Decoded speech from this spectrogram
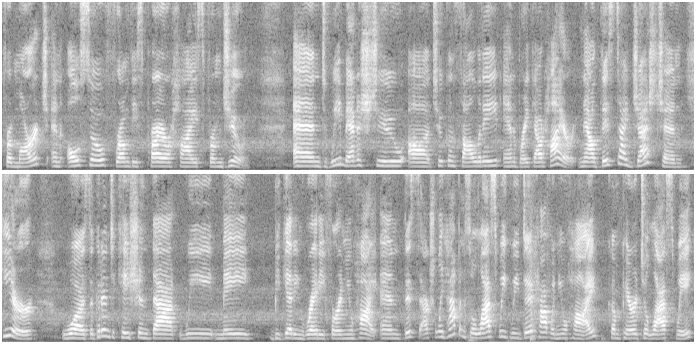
from March and also from these prior highs from June. And we managed to uh, to consolidate and break out higher. Now this digestion here was a good indication that we may be getting ready for a new high. And this actually happened. So last week we did have a new high compared to last week.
